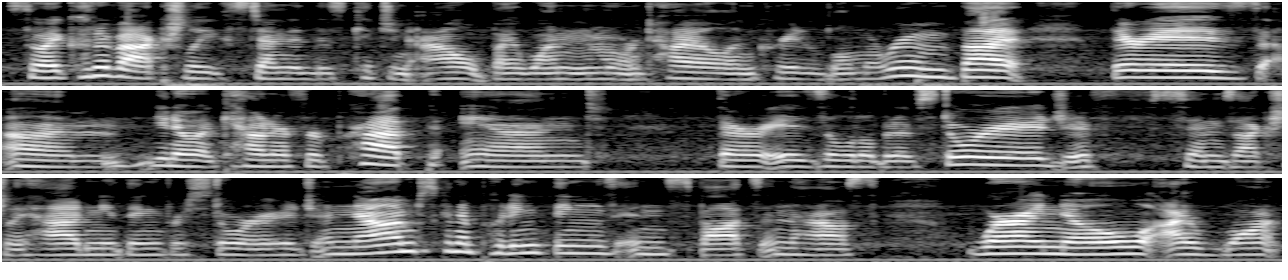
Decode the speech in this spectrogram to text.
So I could have actually extended this kitchen out by one more tile and created a little more room but there is um, you know a counter for prep and there is a little bit of storage if Sims actually had anything for storage. And now I'm just kind of putting things in spots in the house where I know I want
